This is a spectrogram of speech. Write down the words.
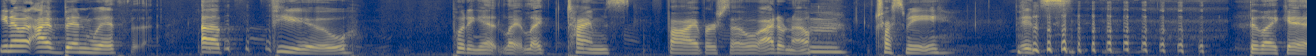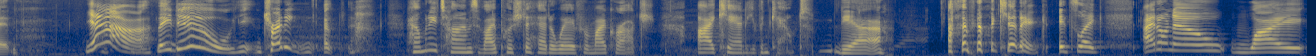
you know what? I've been with a few, putting it like like times five or so. I don't know. Mm. Trust me, it's they like it. Yeah, they do. You try to. Uh, how many times have I pushed a head away from my crotch? I can't even count. Yeah, I'm not kidding. It's like, I don't know why.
